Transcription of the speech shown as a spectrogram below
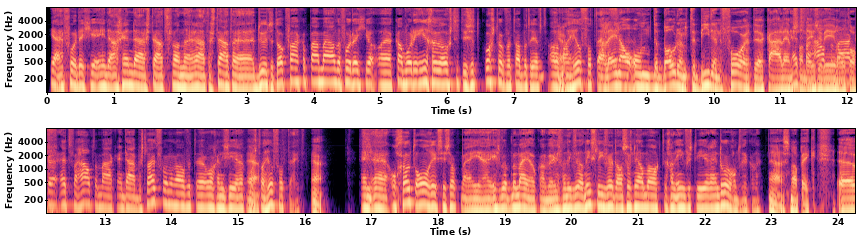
Ja, en voordat je in de agenda staat van uh, Raad en Staten, uh, duurt het ook vaak een paar maanden voordat je uh, kan worden ingeroosterd. Dus het kost ook wat dat betreft allemaal ja. heel veel tijd. Alleen al om de bodem te bieden voor de KLM's van deze wereld. Maken, of... Het verhaal te maken en daar besluitvorming over te organiseren, kost ja. al heel veel tijd. Ja. En uh, grote onrust is, ook mij, uh, is bij mij ook aanwezig. Want ik wil niets liever dan zo snel mogelijk te gaan investeren en doorontwikkelen. Ja, snap ik. Uh,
